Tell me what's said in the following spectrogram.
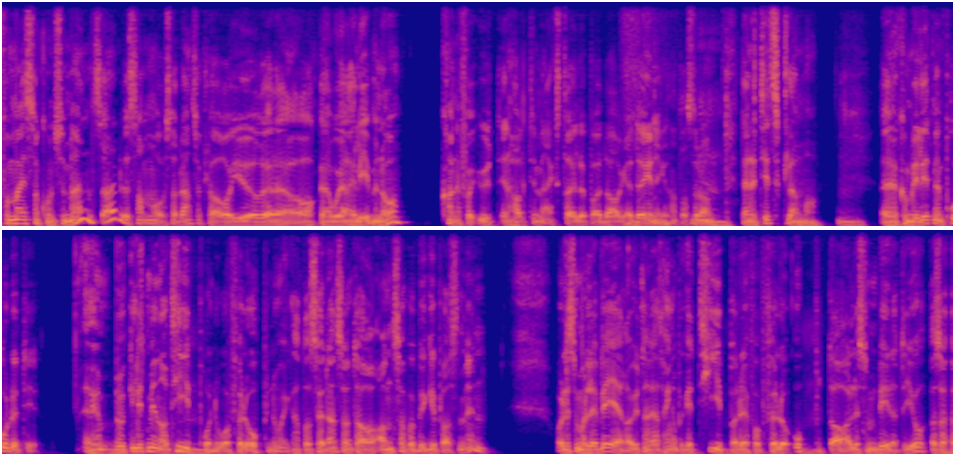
Og for meg som konsument så er det det samme også. Den som klarer å gjøre det akkurat hvor jeg er i livet nå, kan jeg få ut en halvtime ekstra i løpet av dag, døgnet. ikke sant? Altså da, Denne tidsklemma eh, kan bli litt mer produktiv. Eh, Bruke litt mindre tid på noe og følge opp noe. ikke sant? Altså Den som tar ansvar for byggeplassen min, og liksom å levere uten at jeg trenger å bruke tid på det for å følge opp da liksom blir dette gjort. Altså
